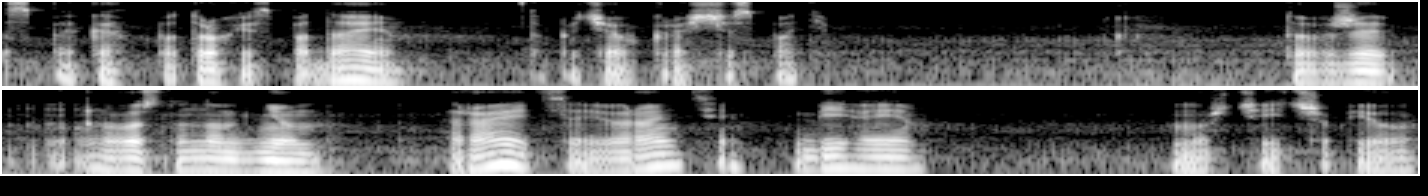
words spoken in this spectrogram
Спека потрохи спадає, почав краще спати. То вже в основному днем грається і вранці бігає, мурчить, щоб його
